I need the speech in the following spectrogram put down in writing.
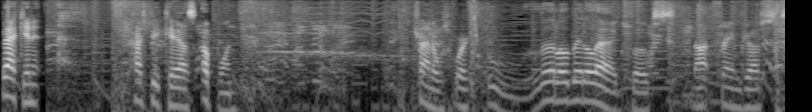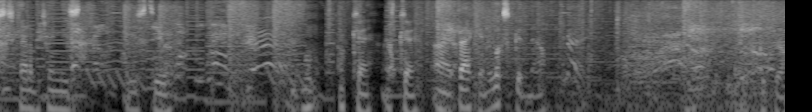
back in it. HighSpeedChaos up one. Trying to work. Ooh, little bit of lag, folks. Not frame drops, just kind of between these these two. Okay, okay. All right, back in. It looks good now. Good throw.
